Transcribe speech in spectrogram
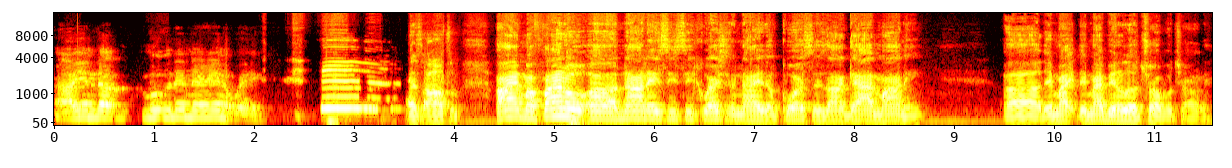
I ended up moving in there anyway. That's awesome. All right, my final uh, non-ACC question tonight, of course, is our guy Monty. Uh, they might they might be in a little trouble, Charlie.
